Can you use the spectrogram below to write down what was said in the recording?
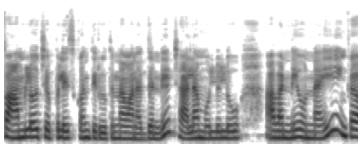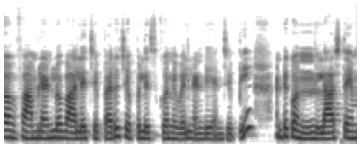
ఫామ్‌లో చెప్పులు వేసుకొని తిరుగుతున్నాం అనొద్దండి. చాలా ముల్లులు అవన్నీ ఉన్నాయి. ఇంకా ఫామ్ ల్యాండ్‌లో వాళ్ళే చెప్పారు చెప్పులు వేసుకొని వెళ్ళండి అని చెప్పి. అంటే కొన్ లాస్ట్ టైం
